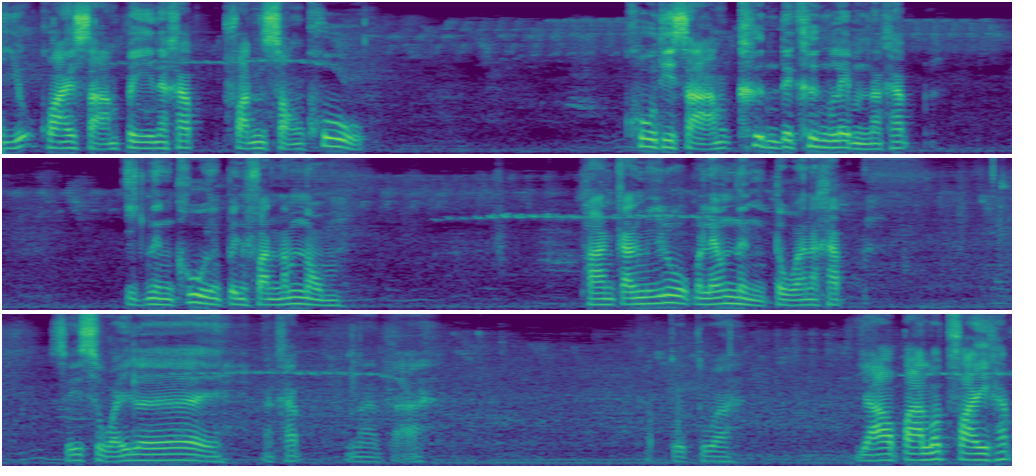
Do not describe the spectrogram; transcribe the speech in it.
อายุควายสามปีนะครับ ฟันสองคู่ คู่ที่สามขึ้นได้ครึ่งเล่มนะครับ อีกหนึ่งคู่ยังเป็นฟันน้ำนม ผ่านการมีลูกมาแล้วหนึ่งตัวนะครับ สวยๆเลยนะครับหน้าตาครับตัวตัวยาวปลารถไฟครับ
